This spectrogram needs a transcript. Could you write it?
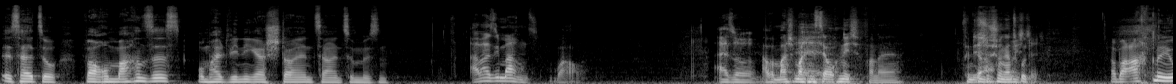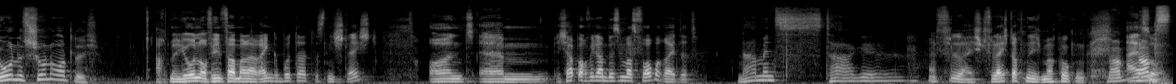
ist halt so, warum machen sie es? Um halt weniger Steuern zahlen zu müssen. Aber sie machen es. Wow. Also, Aber manche machen es äh, ja auch nicht, von daher finde ich genau, das schon ganz gut. richtig. Aber 8 Millionen ist schon ordentlich. 8 Millionen auf jeden Fall mal da reingebuttert, ist nicht schlecht. Und ähm, ich habe auch wieder ein bisschen was vorbereitet. Namenstage. Ja, vielleicht, vielleicht auch nicht. Mal gucken. Nam Also, Namens,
